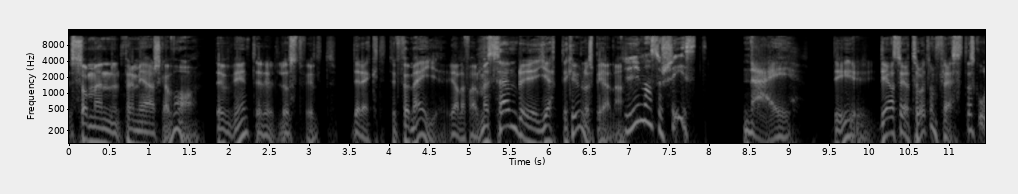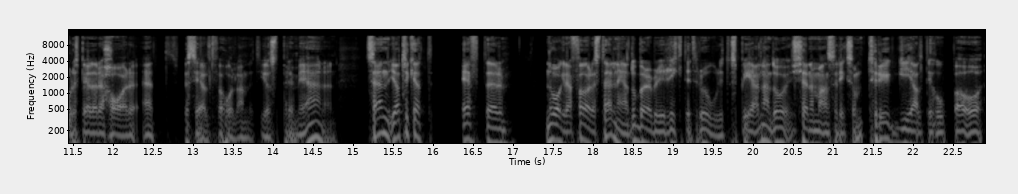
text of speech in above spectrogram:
som en premiär ska vara. Det är inte lustfyllt direkt, för mig i alla fall. Men sen blir det jättekul att spela. Du är ju masochist. Nej, det det är alltså, jag tror att de flesta skådespelare har ett speciellt förhållande till just premiären. Sen, jag tycker att efter några föreställningar, då börjar det bli riktigt roligt att spela. Då känner man sig liksom trygg i alltihopa och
